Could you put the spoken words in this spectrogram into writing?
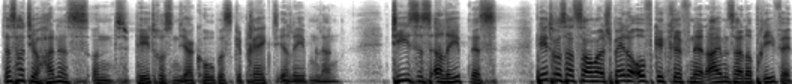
Das hat Johannes und Petrus und Jakobus geprägt ihr Leben lang. Dieses Erlebnis. Petrus hat es auch mal später aufgegriffen in einem seiner Briefe,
